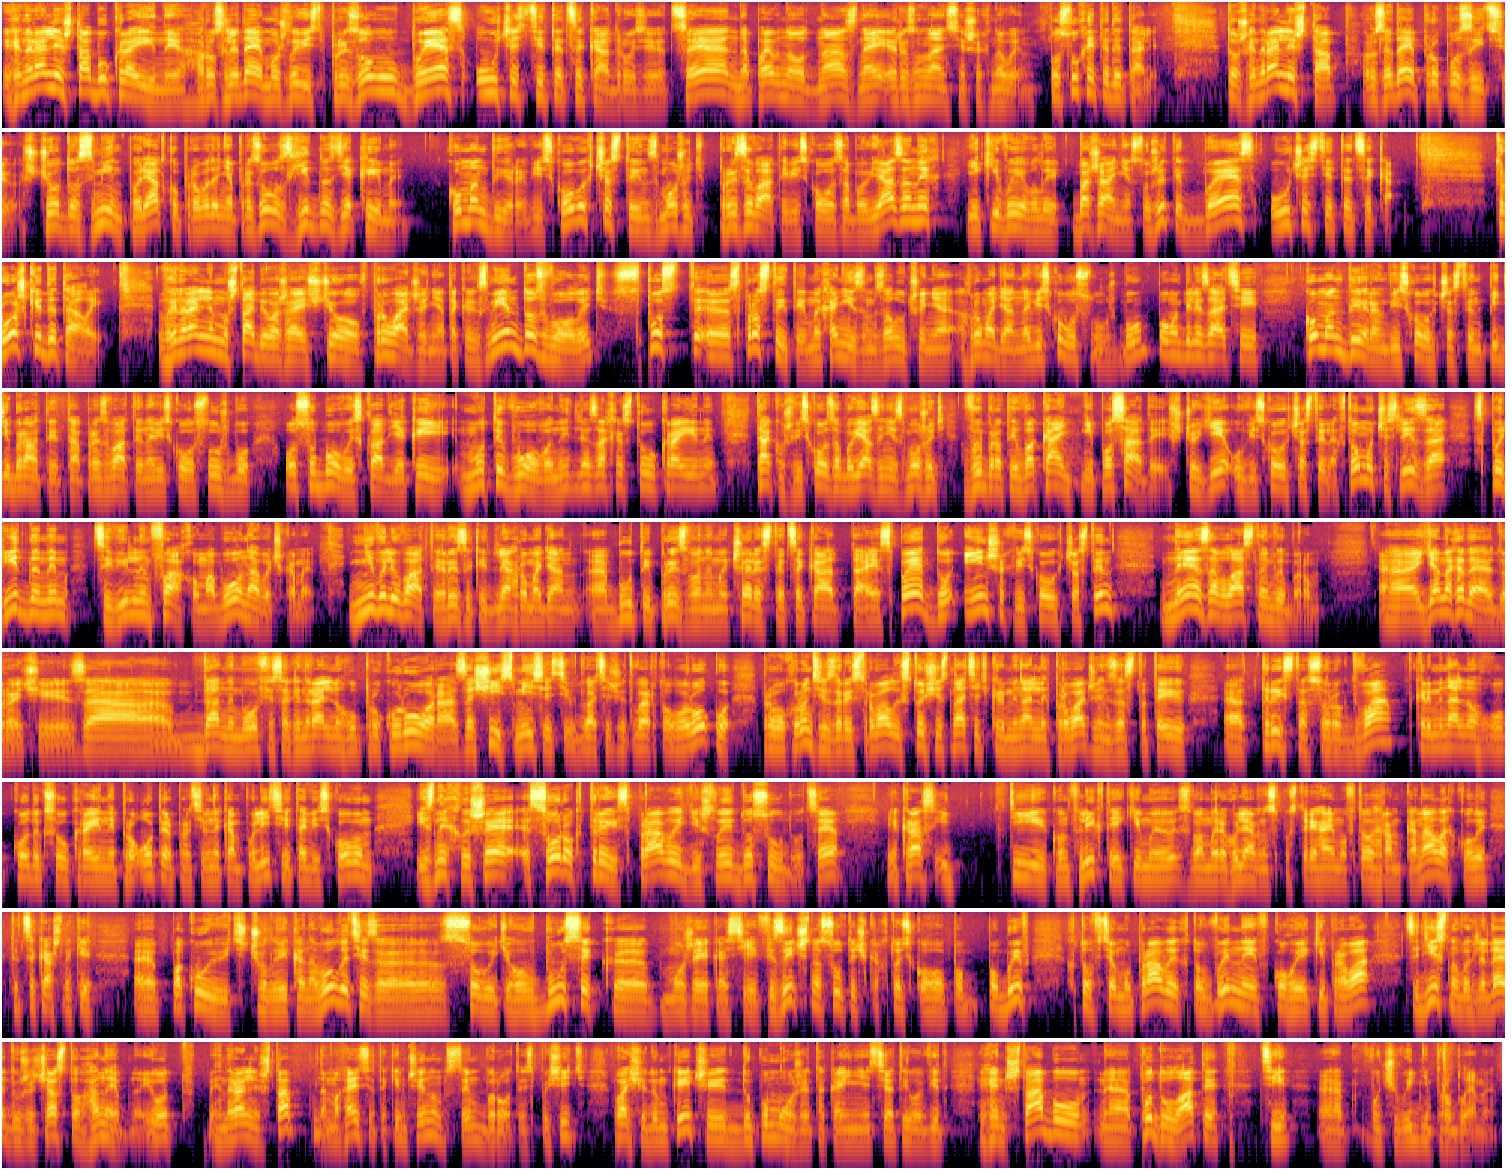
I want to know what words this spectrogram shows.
Генеральний штаб України розглядає можливість призову без участі ТЦК. Друзі, це напевно одна з найрезонансніших новин. Послухайте деталі. Тож генеральний штаб розглядає пропозицію щодо змін порядку проведення призову, згідно з якими командири військових частин зможуть призивати військовозобов'язаних, які виявили бажання служити без участі ТЦК. Трошки деталей в генеральному штабі вважає, що впровадження таких змін дозволить спост... е, спростити механізм залучення громадян на військову службу по мобілізації, командирам військових частин підібрати та призвати на військову службу особовий склад, який мотивований для захисту України. Також військовозобов'язані зможуть вибрати вакантні посади, що є у військових частинах, в тому числі за спорідненим цивільним фахом або навичками, нівелювати ризики для громадян е, бути призваними через ТЦК та СП до інших військових частин не за власним вибором. Е, Я нагадаю, до речі, за даними офісу генерального прокурора, за 6 місяців 2024 року правоохоронці зареєстрували 116 кримінальних проваджень за статтею е, 342 кримінального кодексу України про опір працівникам поліції та військовим. Із них лише 43 справи дійшли до суду. Це якраз і ті конфлікти, які ми з вами регулярно спостерігаємо в телеграм-каналах, коли ТЦКшники е, пакують чоловіка на вулиці, засовують його в бусик. е, Може, якась є фізична сутичка, хтось кого по- побив, хто в цьому правий, хто винний, в кого які права. Це дійсно виглядає дуже часто ганебно. І от Генеральний штаб намагається таким чином з цим боротись. Пишіть ваші думки, чи допоможе така ініціатива від генштабу е, подолати ці очевидні проблеми.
